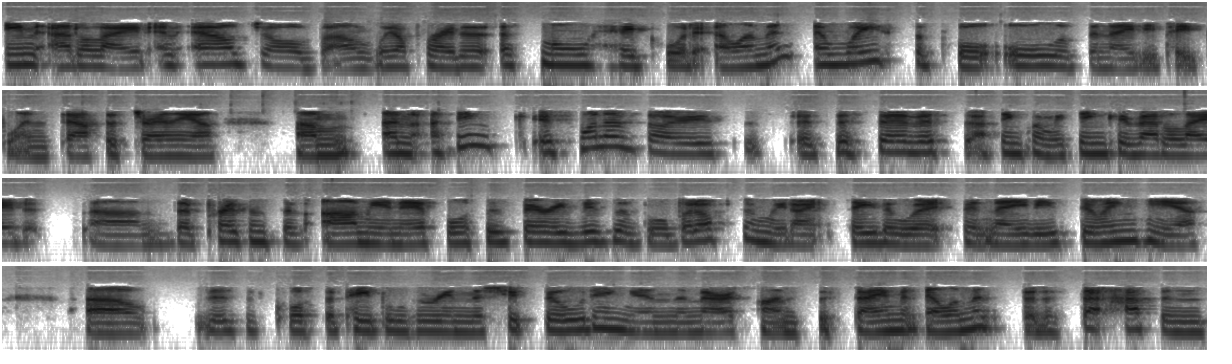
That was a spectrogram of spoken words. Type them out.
in Adelaide. And our job, um, we operate a, a, small headquarter element and we support all of the Navy people in South Australia. Um, and I think it's one of those, it's the service, I think when we think of Adelaide, it's, um, the presence of Army and Air Force is very visible, but often we don't see the work that Navy is doing here. Uh, there's of course the people who are in the shipbuilding and the maritime sustainment elements, but if that happens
